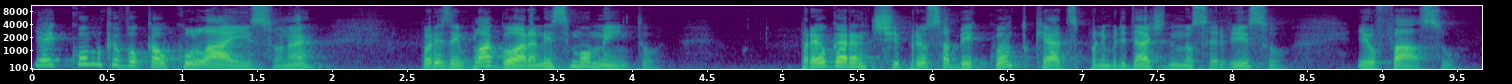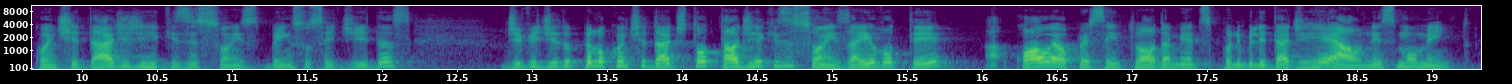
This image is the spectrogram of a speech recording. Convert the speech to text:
E aí, como que eu vou calcular isso, né? Por exemplo, agora, nesse momento, para eu garantir, para eu saber quanto que é a disponibilidade do meu serviço, eu faço quantidade de requisições bem-sucedidas dividido pela quantidade total de requisições. Aí eu vou ter qual é o percentual da minha disponibilidade real nesse momento.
